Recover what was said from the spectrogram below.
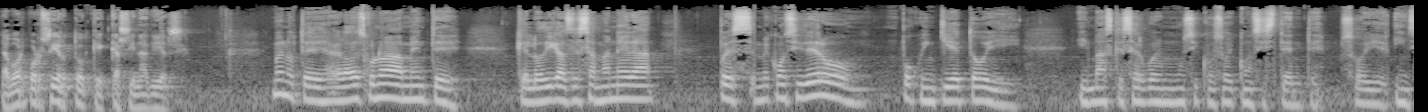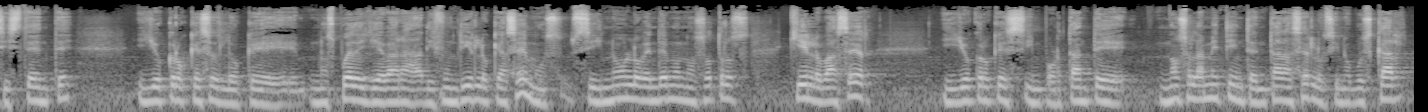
Labor, por cierto, que casi nadie hace. Bueno, te agradezco nuevamente que lo digas de esa manera. Pues me considero un poco inquieto y, más que ser buen músico soy consistente, soy insistente y yo creo que eso es lo que nos puede llevar a difundir lo que hacemos. Si no lo vendemos nosotros, ¿quién lo va a hacer? Y yo creo que es importante no solamente intentar hacerlo, sino buscar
